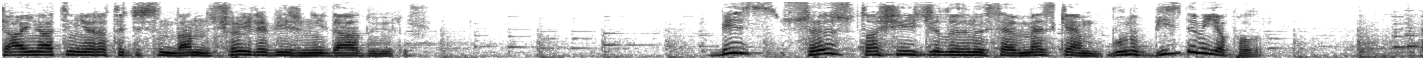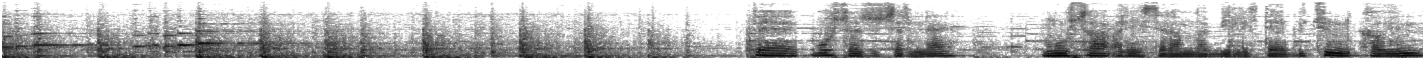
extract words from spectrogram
kainatın yaratıcısından şöyle bir nida duyulur. Biz söz taşıyıcılığını sevmezken bunu biz de mi yapalım? Ve bu söz üzerine Musa aleyhisselamla birlikte bütün kavim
